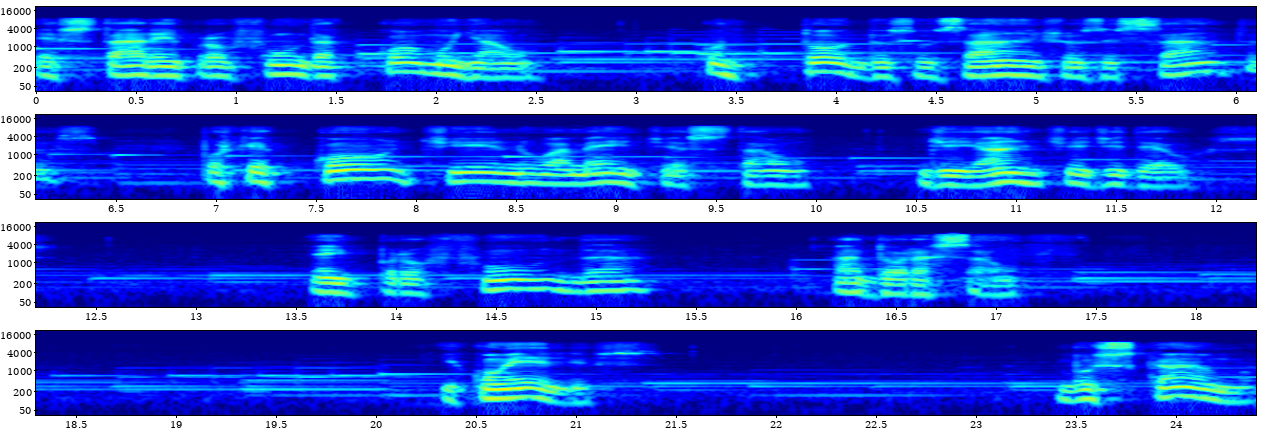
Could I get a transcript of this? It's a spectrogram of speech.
estar em profunda comunhão com todos os anjos e santos, porque continuamente estão diante de Deus, em profunda adoração. E com eles buscamos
